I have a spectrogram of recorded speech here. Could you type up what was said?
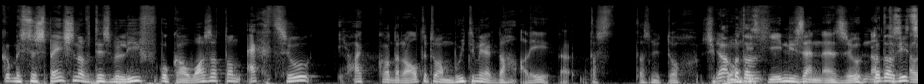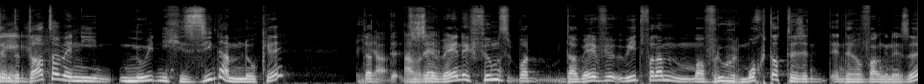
Mijn suspension of disbelief, ook al was dat dan echt zo, ja, ik had er altijd wel moeite mee. Ik dacht, allee, dat, dat, is, dat is nu toch super Ja, maar dat is- onhygiënisch en, en zo. Maar dat is iets Allee. inderdaad dat wij niet, nooit niet gezien hebben ook, hè? Dat, Ja, er zijn weinig films wat, dat wij weten van hem, maar vroeger mocht dat dus in, in de gevangenis, hè?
